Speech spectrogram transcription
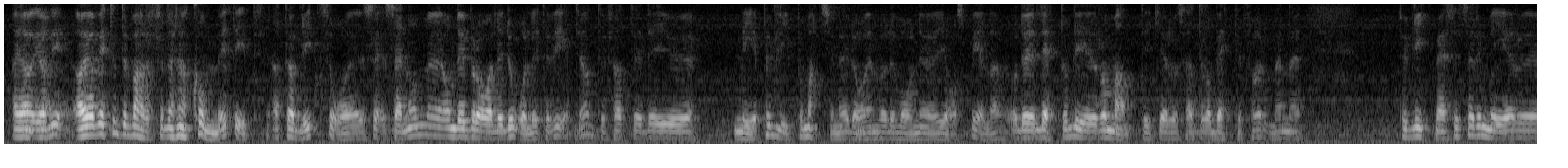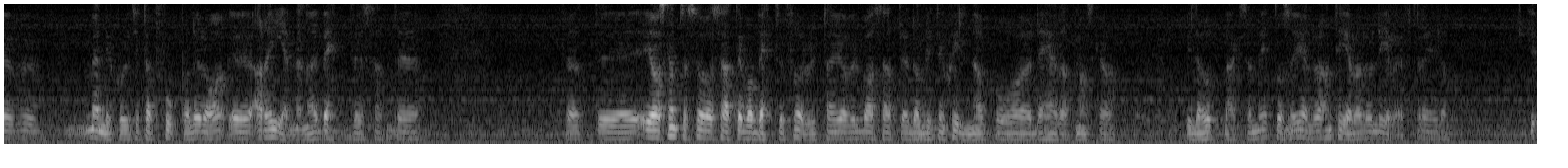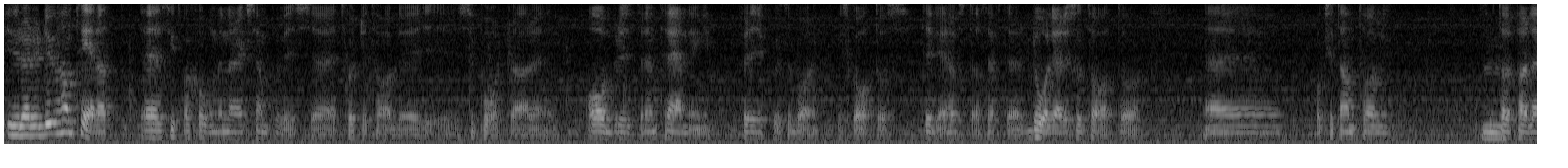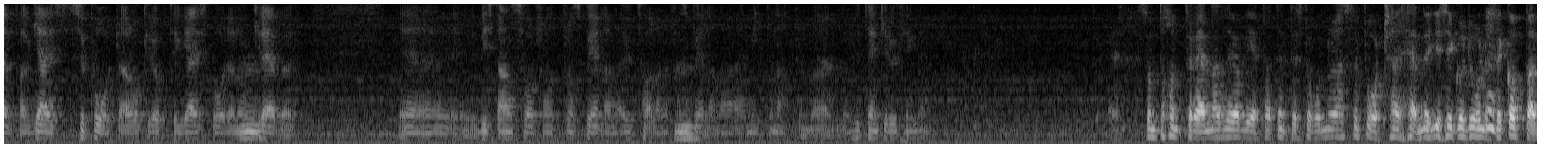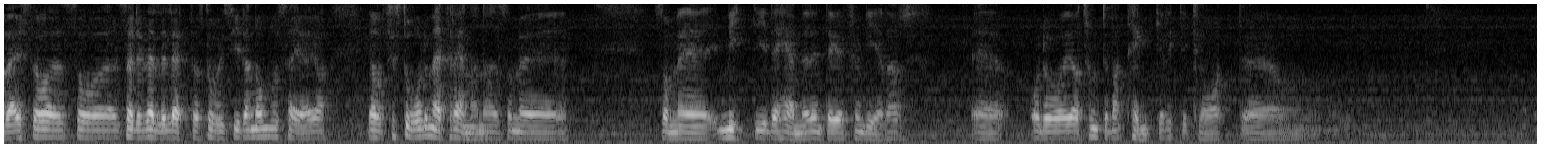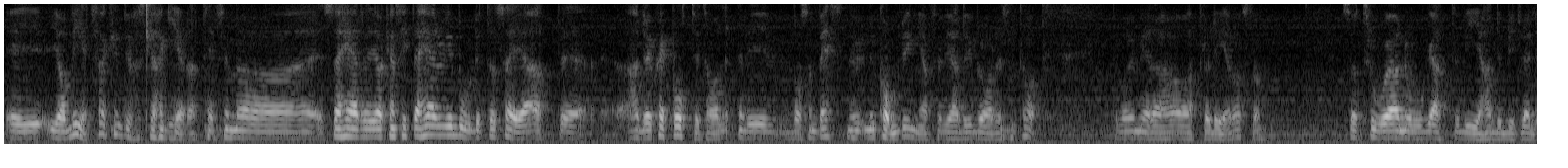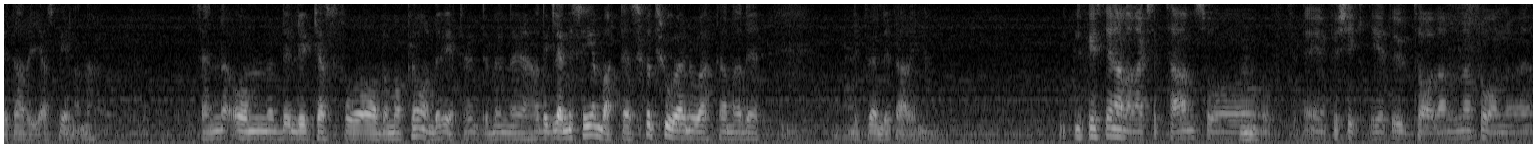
Ja, jag, jag, vet, ja, jag vet inte varför den har kommit dit. Att det har blivit så. Sen om, om det är bra eller dåligt, det vet jag inte. För att det är ju mer publik på matcherna idag än vad det var när jag spelade. Och det är lätt att bli romantiker och säga att det var bättre förr. Men eh, publikmässigt så är det mer eh, människor som tittar på fotboll idag. Eh, arenorna är bättre. så att så att, jag ska inte säga att det var bättre förr utan jag vill bara säga att det har blivit en skillnad på det här att man ska vilja ha uppmärksamhet och så gäller det att hantera det och leva efter det idag. Hur hade du hanterat situationen när exempelvis ett 40-tal supportrar avbryter en träning för IFK Göteborg i Skatos tidigare höstas efter dåliga resultat och eh, också ett antal, för att ta ett parallellfall, Gais supportrar åker upp till Gaisgården och mm. kräver eh, visst ansvar från, från spelarna, uttalanden från mm. spelarna mitt i natten. Hur tänker du kring det? Som damtränare, jag vet att det inte står några supportrar här när det går dåligt för Kopparberg så, så, så är det väldigt lätt att stå vid sidan om och säga. Jag, jag förstår de här tränarna som är, som är mitt i det här när det inte fungerar. Eh, och då, jag tror inte man tänker riktigt klart. Eh, eh, jag vet faktiskt inte hur jag skulle ha agerat eftersom jag, så här, jag kan sitta här vid bordet och säga att hade det skett på 80-talet när vi var som bäst, nu, nu kom det inga för vi hade ju bra resultat. Det var ju mer att applådera oss då. Så tror jag nog att vi hade blivit väldigt arga spelarna. Sen om det lyckas få av dem av plan, det vet jag inte. Men eh, hade Glenn Hysén varit det så tror jag nog att han hade blivit väldigt arg. Nu finns det en annan acceptans och, mm. och en försiktighet i uttalandena från eh,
